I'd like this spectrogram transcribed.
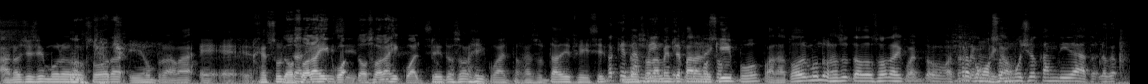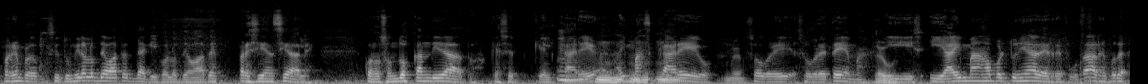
Anoche hicimos uno de dos horas y es un programa. Eh, eh, resulta Dos horas, y difícil. cua- dos horas y cuarto. Sí, dos horas y cuarto. Resulta difícil. Porque no también solamente para el son- equipo, para todo el mundo resulta dos horas y cuarto bastante Pero como complicado. son muchos candidatos, lo que- por ejemplo, si tú miras los debates de aquí con los debates presidenciales, cuando son dos candidatos, que, se, que el careo, hay más careo sobre, sobre temas y, y, hay más oportunidad de refutar, refutar.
